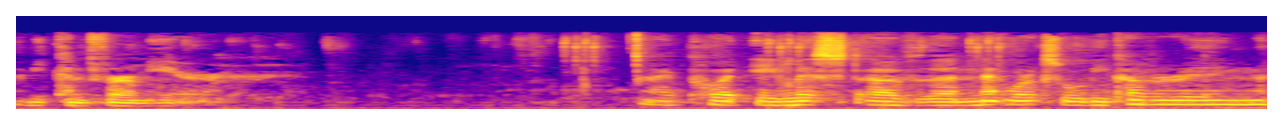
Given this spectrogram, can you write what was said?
Let me confirm here. I put a list of the networks we'll be covering.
